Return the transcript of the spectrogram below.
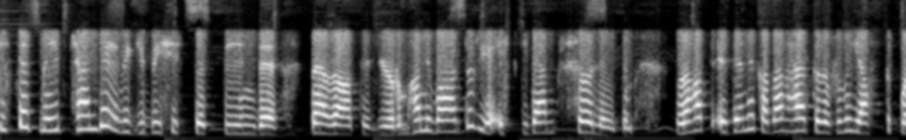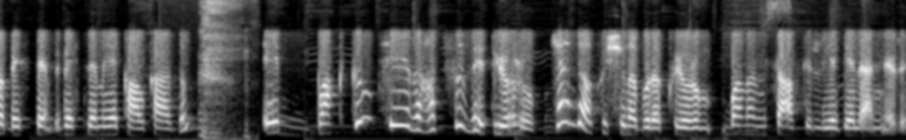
hissetmeyip kendi evi gibi hissettiğinde ben rahat ediyorum. Hani vardır ya eskiden şöyleydim. Rahat edene kadar her tarafını yastıkla besle, beslemeye kalkardım. e, baktım ki rahatsız ediyorum. Kendi akışına bırakıyorum bana misafirliğe gelenleri.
